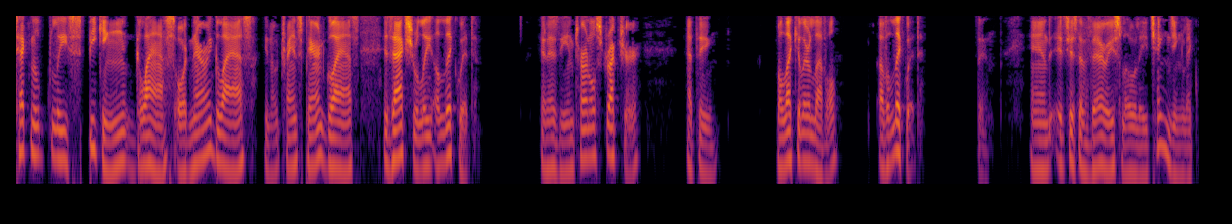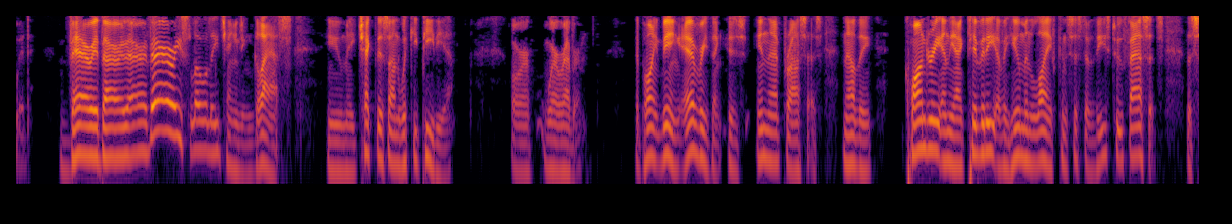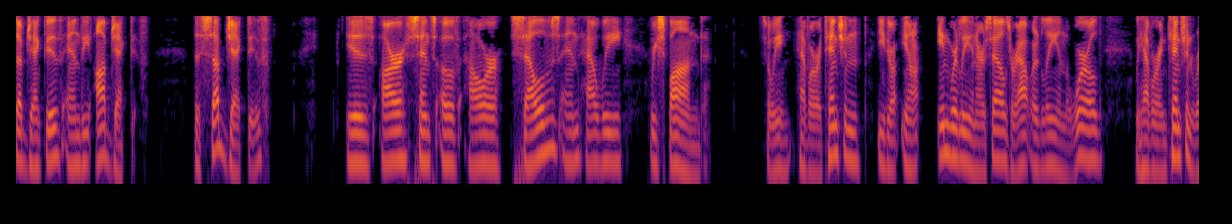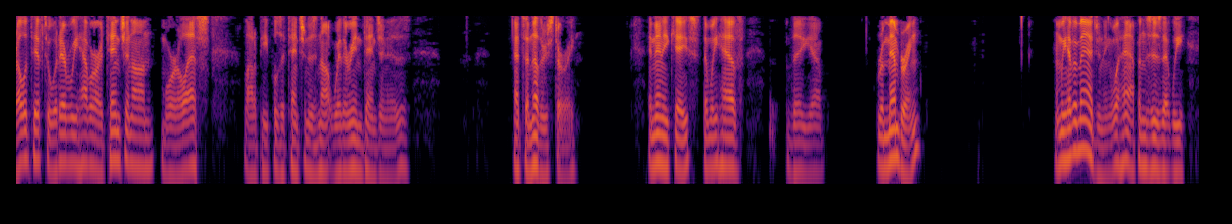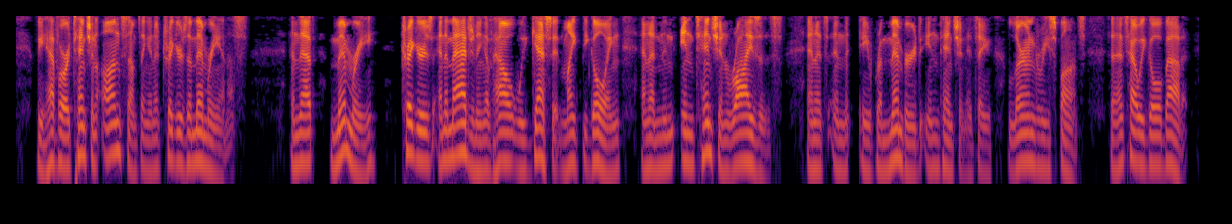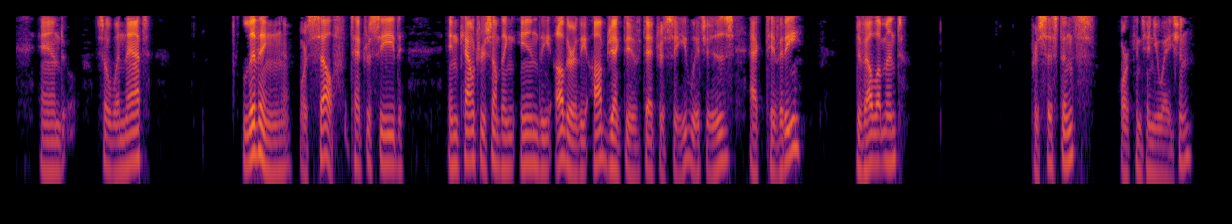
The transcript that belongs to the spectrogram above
technically speaking, glass, ordinary glass, you know, transparent glass, is actually a liquid. It has the internal structure at the molecular level of a liquid. And it's just a very slowly changing liquid. Very, very, very, very slowly changing glass. You may check this on Wikipedia or wherever. The point being, everything is in that process. Now, the quandary and the activity of a human life consist of these two facets the subjective and the objective. The subjective is our sense of ourselves and how we respond. So we have our attention either in our, inwardly in ourselves or outwardly in the world. We have our intention relative to whatever we have our attention on, more or less. A lot of people's attention is not where their intention is. That's another story. In any case, then we have the uh, remembering and we have imagining. What happens is that we we have our attention on something and it triggers a memory in us. And that memory triggers an imagining of how we guess it might be going, and an intention rises, and it's an, a remembered intention. It's a learned response. So that's how we go about it. And so when that living or self tetraseed encounters something in the other, the objective tetraseed, which is activity, development, persistence, or continuation,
